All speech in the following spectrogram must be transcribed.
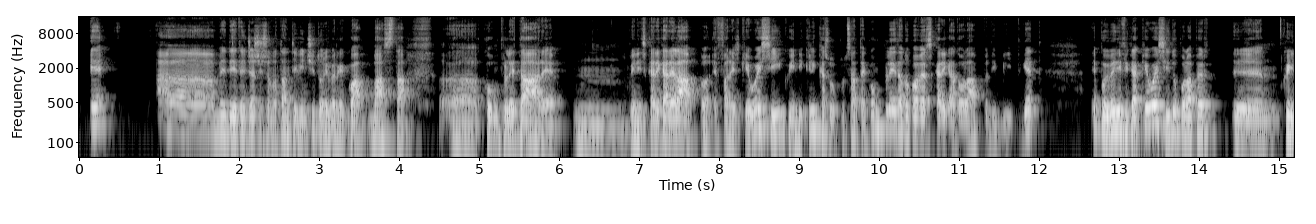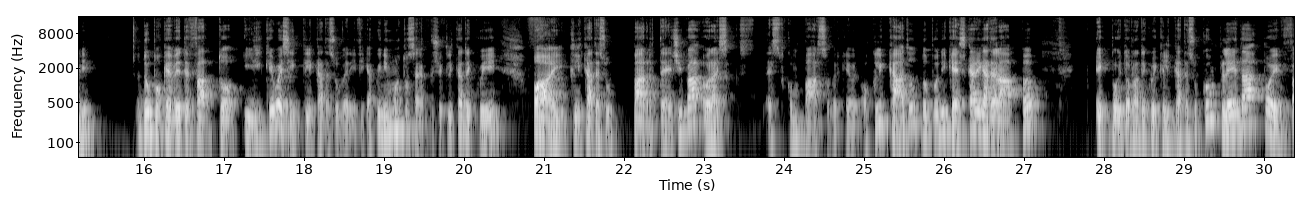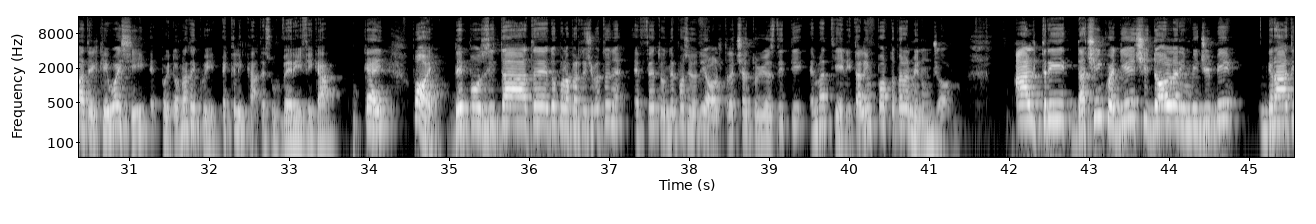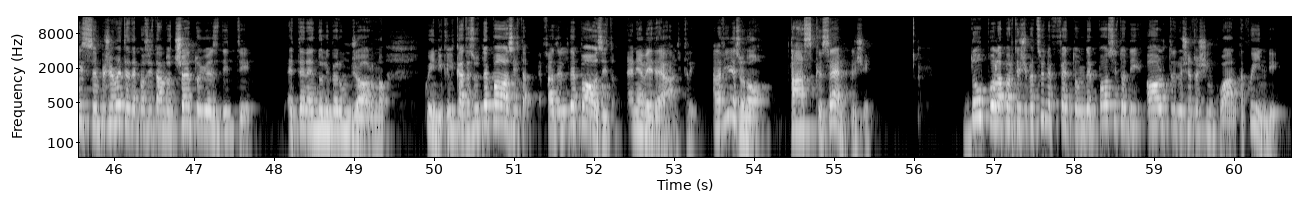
e Uh, vedete già ci sono tanti vincitori perché qua basta uh, completare, mh, mm, quindi scaricare l'app e fare il KYC, quindi clicca sul pulsante completa dopo aver scaricato l'app di BitGet e poi verifica KYC dopo la per, eh, quindi dopo che avete fatto il KYC cliccate su verifica, quindi molto semplice, cliccate qui, poi cliccate su partecipa, ora è, è scomparso perché ho cliccato, dopodiché scaricate l'app e poi tornate qui e cliccate su completa, poi fate il KYC e poi tornate qui e cliccate su verifica. Ok? Poi depositate, dopo la partecipazione effettua un deposito di oltre 100 USDT e mantieni tale importo per almeno un giorno. Altri da 5 a 10 dollari in BGB gratis semplicemente depositando 100 USDT e tenendoli per un giorno. Quindi cliccate su deposita, fate il deposito e ne avete altri. Alla fine sono task semplici Dopo la partecipazione effettua un deposito di oltre 250, quindi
